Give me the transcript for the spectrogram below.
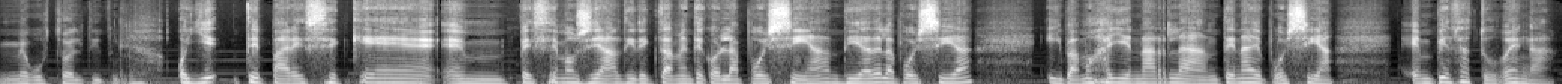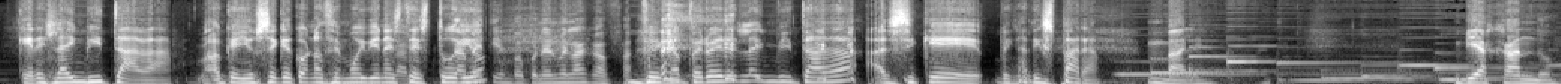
me gustó el título. Oye, ¿te parece que empecemos ya directamente con la poesía, Día de la Poesía, y vamos a llenar la antena de poesía? Empieza tú, venga, que eres la invitada, aunque yo sé que conoces muy bien este estudio. Dame tiempo a ponerme las gafas. Venga, pero eres la invitada, así que venga, dispara. Vale. Viajando.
